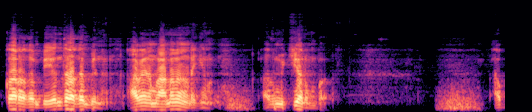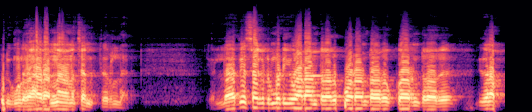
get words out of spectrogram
உட்கார தம்பி எந்திரா தம்பின்னு. அவன் நம்ம அண்ணன் நினைக்கணும். அது முக்கியம் ரொம்ப. அப்படி உங்களை யார் அண்ணன் நினச்சா எனக்கு தெரில எல்லாத்தையும் சகட்டு மடிக்கு வாடான்றாரு போடான்றாரு உட்காருன்றாரு. இதை நான்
